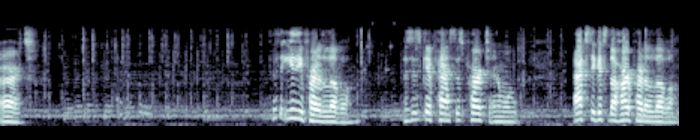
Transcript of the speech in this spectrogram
Alright. This is the easy part of the level. Let's just get past this part and we'll actually get to the hard part of the level.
